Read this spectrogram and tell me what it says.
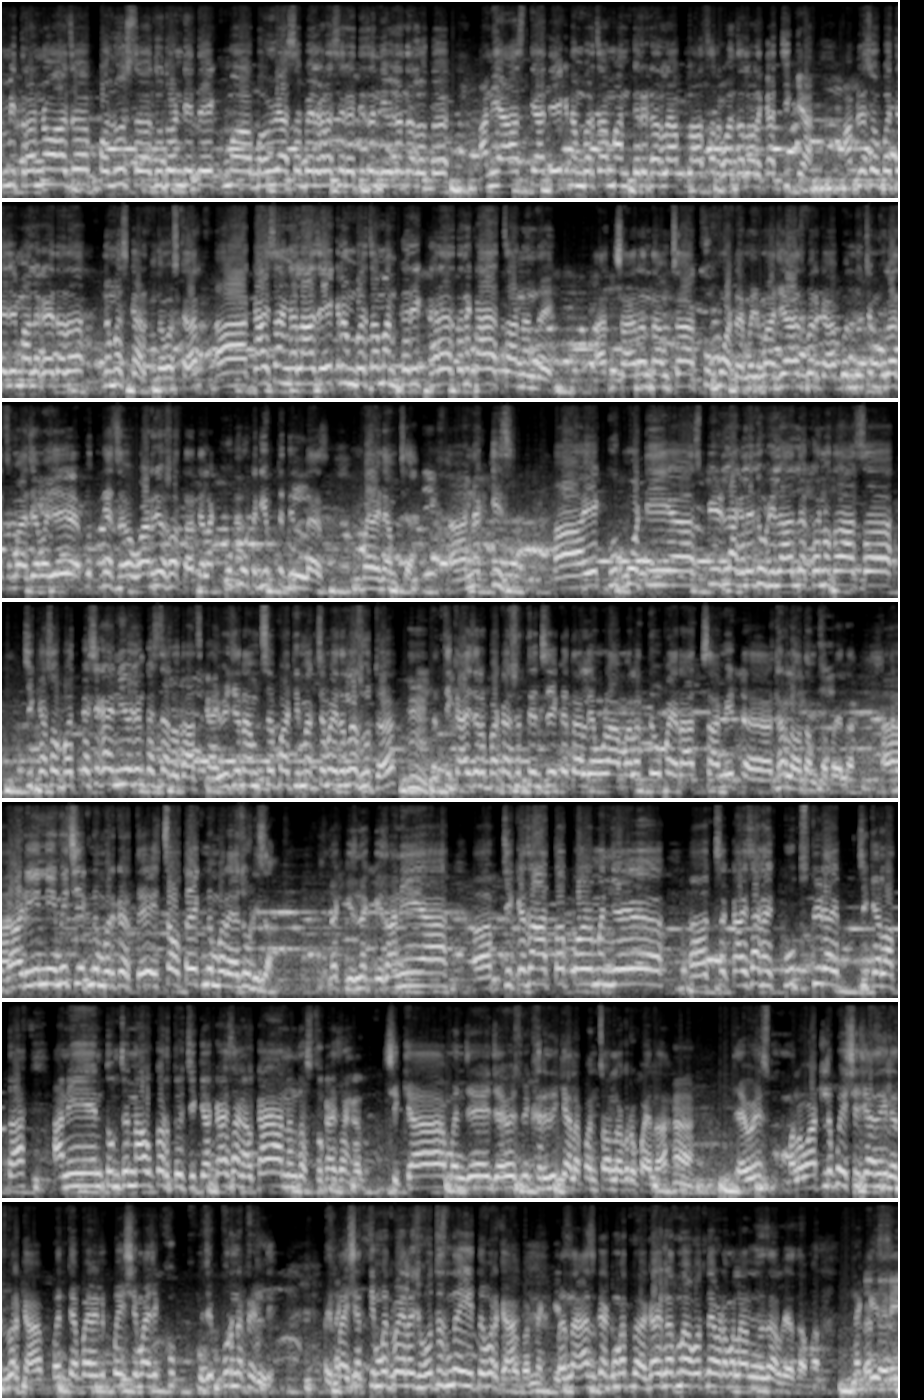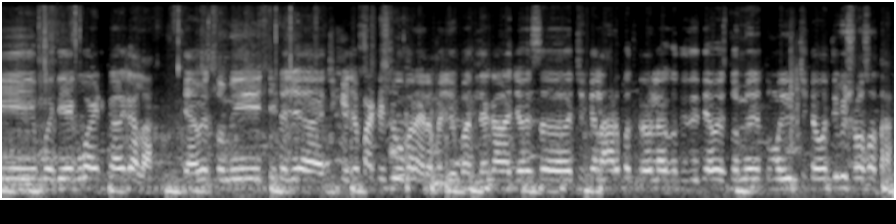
मित्रांनो आज पलूस दुधोंडी येथे एक म- भव्य असं बैलगाडा शर्यतीचं नियोजन झालं होतं. आणि आज त्यात एक नंबरचा मानकरी ठरला आपला सर्वांचा लाडका चिक्या. आपल्यासोबत त्याचे मालक आहे दादा नमस्कार. नमस्कार. काय सांगाल आज एक नंबरचा मानकरी खऱ्या अर्थाने काय आजचा आनंद आहे? आजचा आनंद आमचा खूप मोठा आहे. म्हणजे माझ्या आज बरं का बंधूच्या मुलाचं माझ्या म्हणजे पुतण्याचं वाढदिवस होता. त्याला खूप मोठं गिफ्ट दिलेलं आहे बैलाने आमच्या. नक्कीच. एक खूप मोठी स्पीड लागली जोडीला. लखन होता असं चिक्यासोबत कसे काय नियोजन कसं झालं होतं आज काय? विजन आमचं पाठीमागच्या मैदानालाच होतं. तर ती काय झालं बकासूर त्यांचं एकत्र आल्यामुळे आम्हाला तो पहिला आजचा आम्ही ठरला होता आमचा पहिला. गाडी नेहमीच एक नंबर करते. चौथा एक नंबर आहे जोडीचा. नक्कीच नक्कीच. आणि चिक्याचा आता पळ म्हणजे काय सांगाय खूप स्पीड आहे चिक्याला आता. आणि तुमचं नाव करतो चिक्या काय सांगाल? काय आनंद असतो? काय सांगाल? चिक्या म्हणजे ज्यावेळेस मी खरेदी केला पंचावन्न लाख रुपयाला हा. त्यावेळेस मला वाटलं पैसे जास्त गेलेत बरं का पण त्या बैलाने पैसे माझे खूप म्हणजे पूर्ण फेडले. म्हणजे पैशात किंमत बैलाची होतच नाही इथं बरं का बरोबर, नक्कीच. पण आज गगमात गगनात मावत नाही एवढा मला आनंद झाला याचा आम्हाला नक्कीच. तरी मध्ये एक वाईट काळ गेला. त्यावेळेस तुम्ही चिक्याच्या चिक्याच्या पाठीशी उभा राहिला. म्हणजे बदल्या काळात ज्यावेळेस अं, चिक्याला हार पत्करावं लागत होते त्यावेळेस तुम्ही तुम्ही चिक्यावरती विश्वास होता.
